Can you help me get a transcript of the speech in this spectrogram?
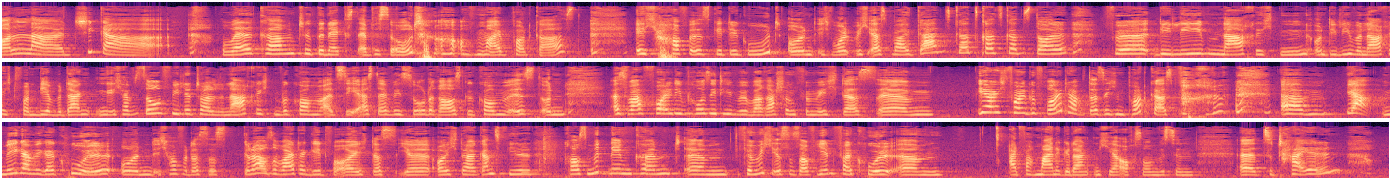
Hola, chica! Welcome to the next episode of my podcast. Ich hoffe, es geht dir gut und ich wollte mich erstmal ganz, ganz, ganz, ganz doll für die lieben Nachrichten und die liebe Nachricht von dir bedanken. Ich habe so viele tolle Nachrichten bekommen, als die erste Episode rausgekommen ist und es war voll die positive Überraschung für mich, dass ähm, ihr euch voll gefreut habt, dass ich einen Podcast mache. ähm, ja, mega, mega cool. Und ich hoffe, dass das genauso weitergeht für euch, dass ihr euch da ganz viel draus mitnehmen könnt. Ähm, für mich ist es auf jeden Fall cool, ähm, einfach meine Gedanken hier auch so ein bisschen äh, zu teilen.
